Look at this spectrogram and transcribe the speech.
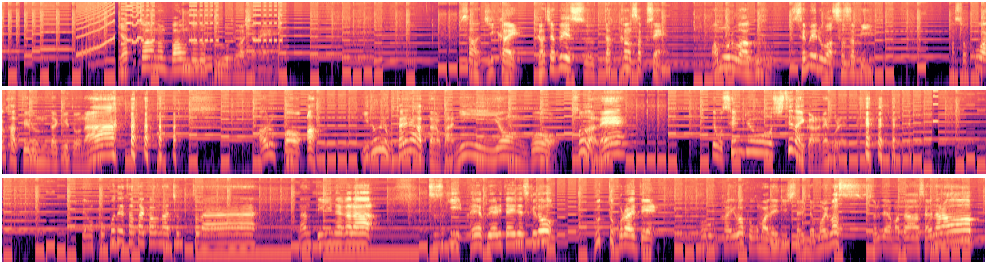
やっとあのバウンドドッグ動きましたね。さあ次回ガチャベース奪還作戦。守るはグフ攻めるはサザビー。ルそこは勝てるんだけどな。アルパをあ移動力足りなかったのか。245そうだね。でも占領してないからねこれ。でもここで戦うのはちょっとな。なんて言いながら続き早くやりたいですけどぐっとこらえて今回はここまでにしたいと思います。それではまたさよなら。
